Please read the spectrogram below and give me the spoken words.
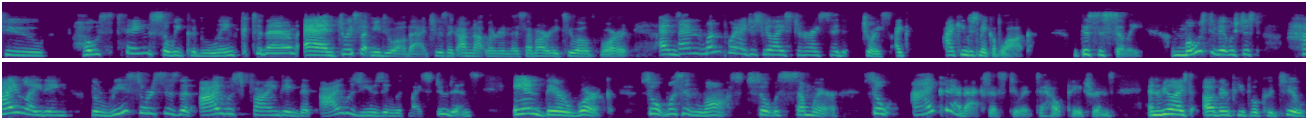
to host things so we could link to them. And Joyce let me do all that. She was like, I'm not learning this. I'm already too old for it. And then one point I just realized to her, I said, Joyce, I, I can just make a blog. This is silly. Most of it was just highlighting the resources that I was finding that I was using with my students and their work. So it wasn't lost. So it was somewhere. So I could have access to it to help patrons and realized other people could too.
